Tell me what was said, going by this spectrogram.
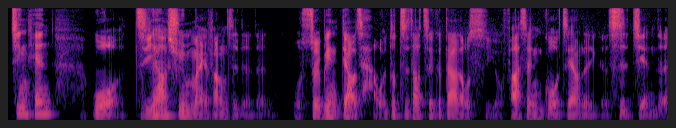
今天我只要去买房子的人，我随便调查，我都知道这个大楼是有发生过这样的一个事件的。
